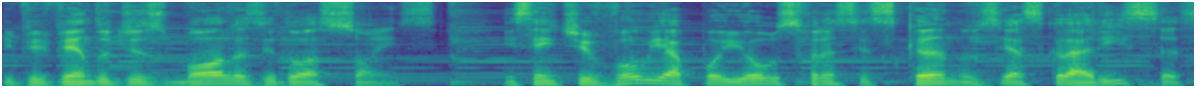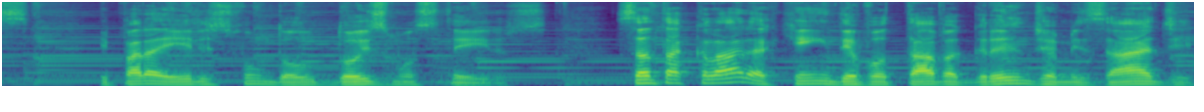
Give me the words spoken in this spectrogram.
e vivendo de esmolas e doações incentivou e apoiou os franciscanos e as clarissas, e para eles fundou dois mosteiros. Santa Clara, quem devotava grande amizade,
